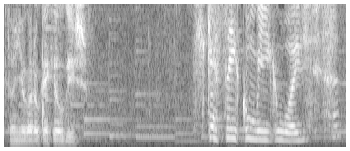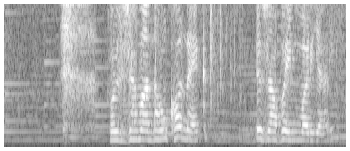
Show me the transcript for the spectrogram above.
Então e agora o que é que ele diz? Esquece aí comigo hoje. Vou-lhe já mandar um conecte. Eu já venho, Mariana.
